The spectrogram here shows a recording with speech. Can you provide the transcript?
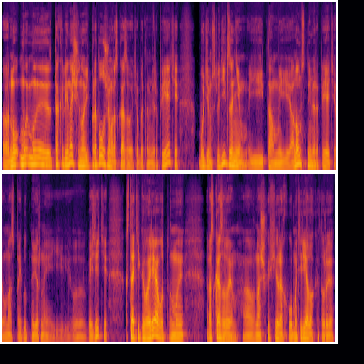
А, ну, мы, мы так или иначе, но ведь продолжим рассказывать об этом мероприятии, будем следить за ним, и там и анонсные мероприятия у нас пойдут, наверное, и в газете. Кстати говоря, вот мы рассказываем а, в наших эфирах о материалах, которые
